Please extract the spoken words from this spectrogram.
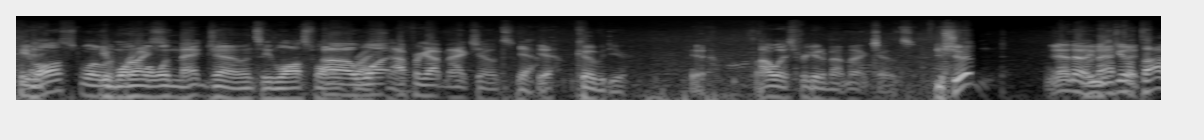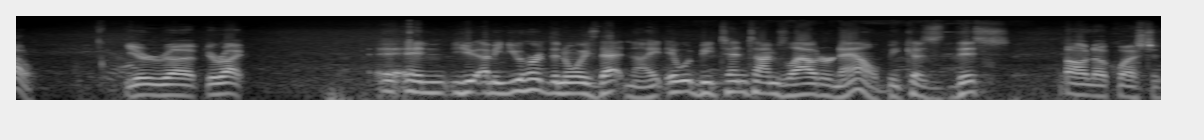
he And lost one He with won Bryce. one with Mac Jones. He lost one uh, with Bryce what, I forgot Mac Jones. Yeah. yeah, COVID year. yeah. I always forget about Mac Jones. You shouldn't. Yeah, no, For he was national good. title. You're uh, you're right. and you I mean you heard the noise that night. It would be 10 times louder now because this Oh, no question.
